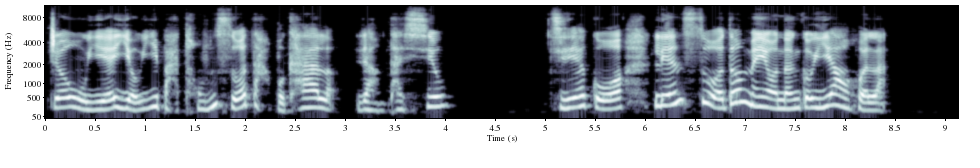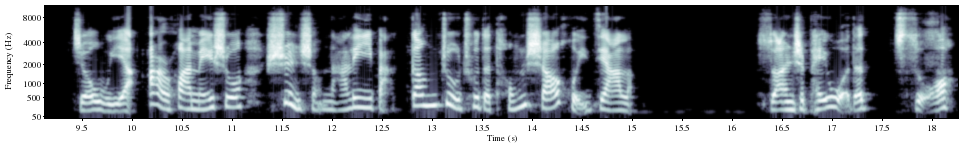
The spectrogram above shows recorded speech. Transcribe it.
周五爷有一把铜锁打不开了，让他修，结果连锁都没有能够要回来。周五爷二话没说，顺手拿了一把刚铸出的铜勺回家了，算是赔我的锁。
